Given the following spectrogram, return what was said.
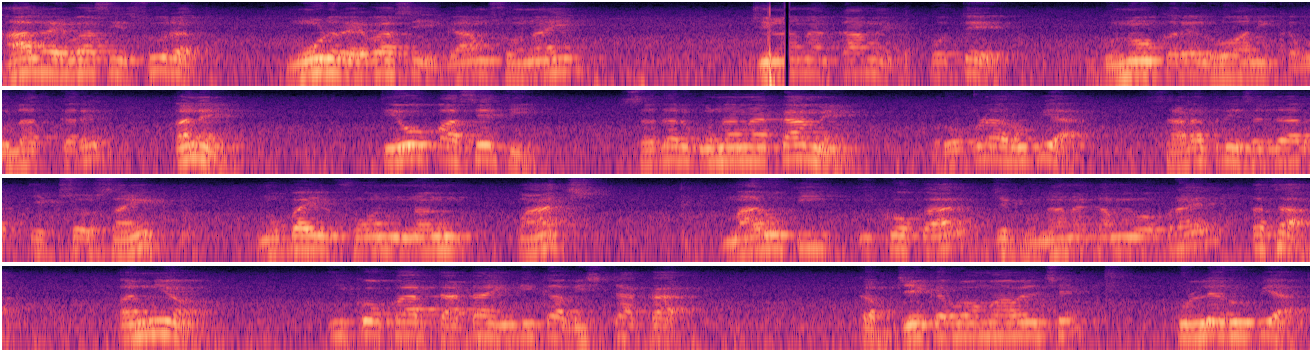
હાલ રહેવાસી સુરત, મૂળ રહેવાસી ગામ સોનાઈ, જિલ્લાના કામે પોતે ગુનો કરેલ હોવાની કબૂલાત કરે અને તેઓ પાસેથી સદર ગુનાના કામે રોકડા રૂપિયા સાડત્રીસ હજાર એકસો સાહીઠ, મોબાઈલ ફોન નંગ પાંચ, મારુતિ ઇકો કાર જે ગુનાના કામે વપરાય તથા અન્ય Eeco car Tata Indica Vista car કબજે કરવામાં આવેલ છે. કુલ્લે રૂપિયા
